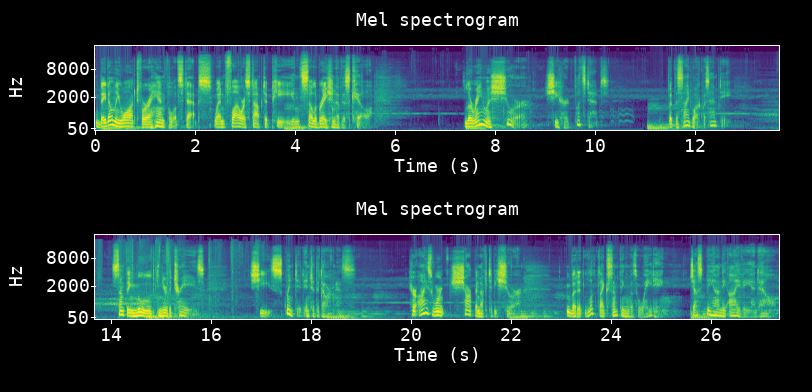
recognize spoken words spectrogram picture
They'd only walked for a handful of steps when Flower stopped to pee in celebration of his kill. Lorraine was sure she heard footsteps, but the sidewalk was empty. Something moved near the trees. She squinted into the darkness. Her eyes weren't sharp enough to be sure, but it looked like something was waiting just beyond the ivy and elm.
